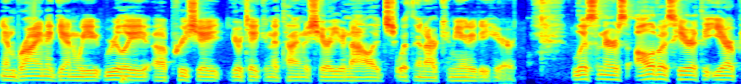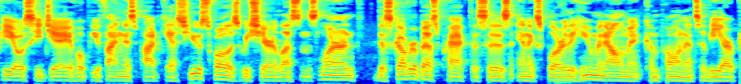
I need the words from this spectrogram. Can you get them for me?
And Brian, again, we really appreciate your taking the time to share your knowledge within our community here. Listeners, all of us here at the ERP OCJ hope you find this podcast useful as we share lessons learned, discover best practices, and explore the human element components of ERP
